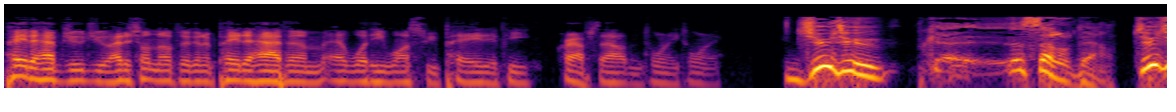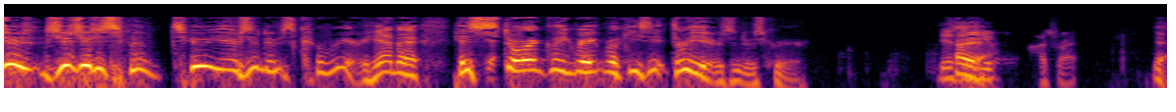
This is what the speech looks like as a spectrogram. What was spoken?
pay to have Juju. I just don't know if they're going to pay to have him at what he wants to be paid if he craps out in 2020. Juju, let's settle down. Juju, Juju's two years into his career. He had a historically great rookie, three years into his career. This oh, yeah. that's right. Yeah,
